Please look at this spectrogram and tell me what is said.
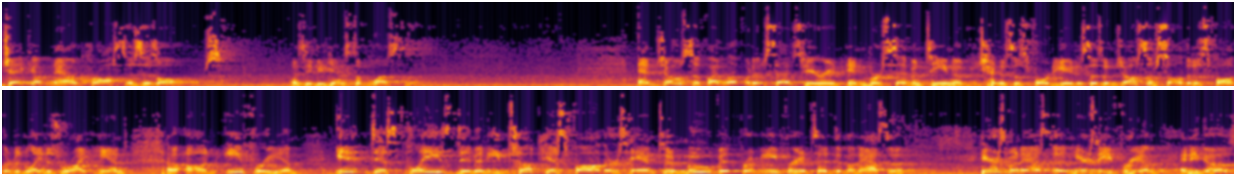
Jacob now crosses his arms as he begins to bless them. And Joseph, I love what it says here in, in, verse 17 of Genesis 48. It says, And Joseph saw that his father had laid his right hand uh, on Ephraim. It displeased him, and he took his father's hand to move it from Ephraim's head to Manasseh. Here's Manasseh and here's Ephraim, and he goes,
